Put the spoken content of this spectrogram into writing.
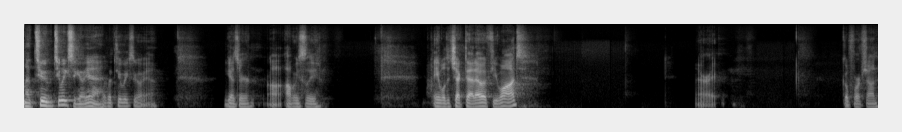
Uh, two two weeks ago, yeah. It two weeks ago? Yeah. You guys are uh, obviously able to check that out if you want. All right. Go for it, Sean.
